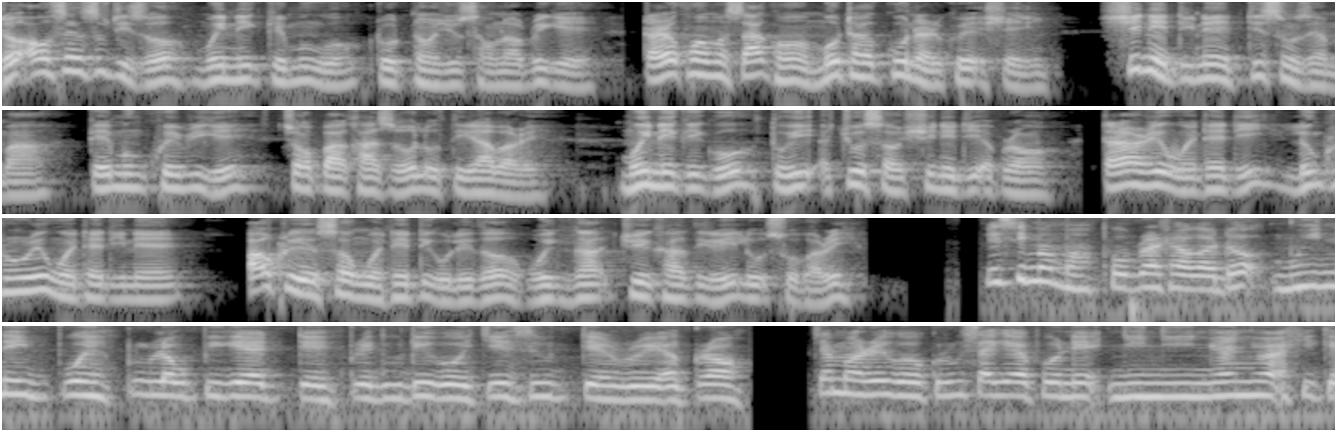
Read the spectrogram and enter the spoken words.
ဒေါ်အောင်ဆန်းစုကြည်ဆိုမွေးနေ့ကေမှုကိုကရိုတွန်ယူဆောင်လာပြီးကတရခွန်မစားခွန်မိုထာကုနာရခွေအရှိန်ရှိနေတီနဲ့တိဆုံစံမှာကေမှုခွေးပြီးကကြောပါခါဆိုလို့သိရပါတယ်မွေးနေ့ကေကိုသူ၏အကျွတ်ဆောင်ရှိနေတီအပရွန်တရရီဝင်တဲ့တီလုံခရုံရီဝင်တဲ့တီနဲ့ အောက်ခရီဆောင်ဝင်တဲ့တီကိုလေတော့ဝေငှကျွေးခါတီရီလို့ဆိုပါရီပစ္စည်းမမှာဖော်ပြထားကတော့မွေးနေ့ပွဲပြုလုပ်ပြီးခဲ့တဲ့ပြည်သူတွေကိုကျေးဇူးတင်ရအကြောင်းကျမရေကိုကရုဆိုင်ရဖို့နဲ့ညီညီညွတ်ညွတ်ဟိက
